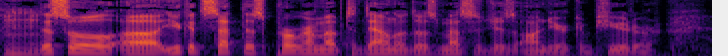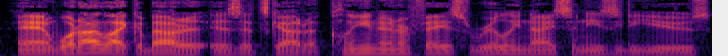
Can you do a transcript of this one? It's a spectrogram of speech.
this will uh, you could set this program up to download those messages onto your computer. And what I like about it is it's got a clean interface, really nice and easy to use.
